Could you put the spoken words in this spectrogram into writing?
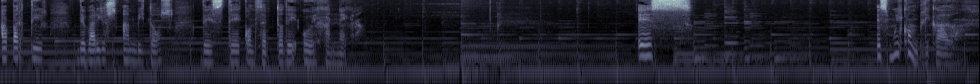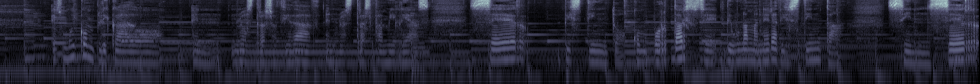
a partir de varios ámbitos de este concepto de oveja negra. Es, es muy complicado, es muy complicado en nuestra sociedad, en nuestras familias, ser distinto, comportarse de una manera distinta, sin ser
